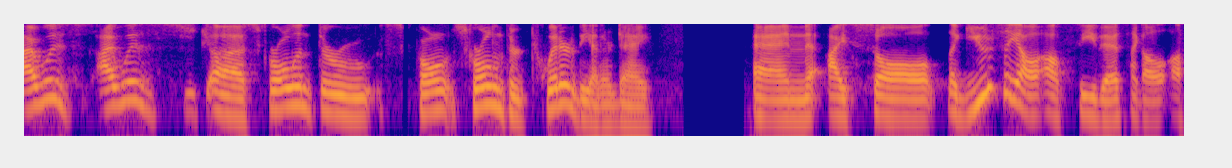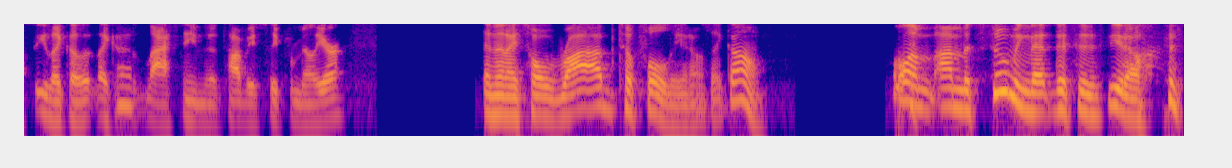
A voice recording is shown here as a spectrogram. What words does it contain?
I was I was uh, scrolling through scroll, scrolling through Twitter the other day, and I saw like usually I'll I'll see this like I'll I'll see like a like a last name that's obviously familiar, and then I saw Rob Toffoli, and I was like, oh, well, I'm I'm assuming that this is you know is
